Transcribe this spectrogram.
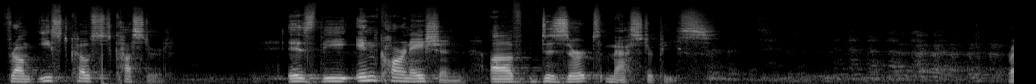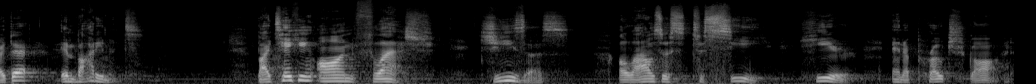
from East Coast Custard is the incarnation of dessert masterpiece. right there, embodiment. By taking on flesh, Jesus allows us to see, hear, and approach God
